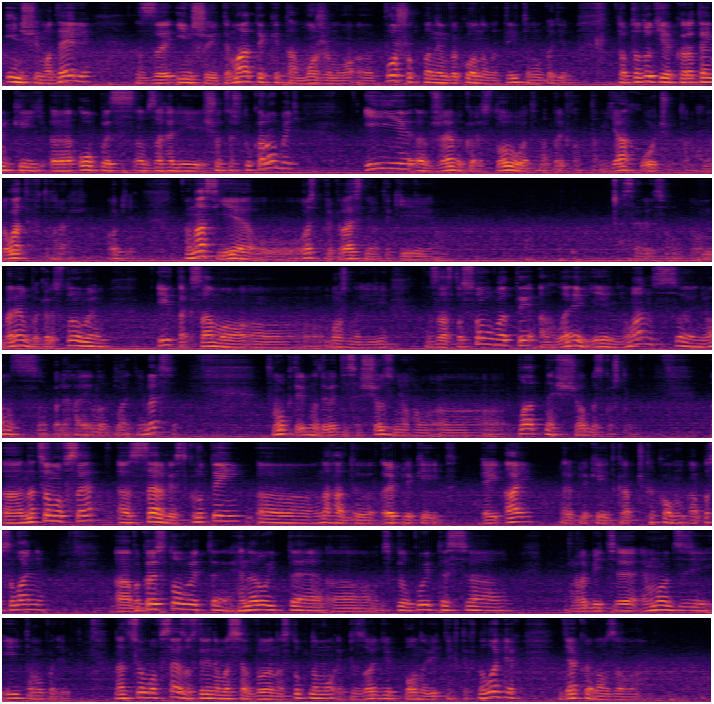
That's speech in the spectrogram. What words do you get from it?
інші моделі з іншої тематики, там можемо пошук по ним виконувати і тому подібне. Тобто тут є коротенький опис взагалі, що ця штука робить, і вже використовувати, наприклад, там я хочу там, генерувати фотографії. Окей. У нас є ось прекрасні такі сервіси. Беремо, використовуємо, і так само можна її застосовувати, але є нюанс. Нюанс полягає в платній версії. Тому потрібно дивитися, що з нього платне, що безкоштовне. На цьому все. Е, Сервіс крутий. Е, Нагадую, Replicate AI, replicate.com е, посилання. Використовуйте, генеруйте, спілкуйтеся, робіть е, емодзі і тому подібне. На цьому все. Зустрінемося в наступному епізоді по новітніх технологіях. Дякую вам за увагу.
